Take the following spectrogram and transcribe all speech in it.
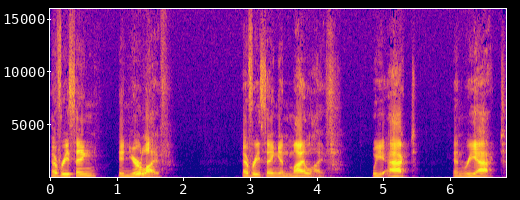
Everything in your life, everything in my life, we act and react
